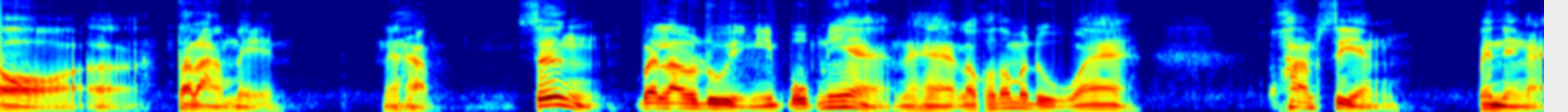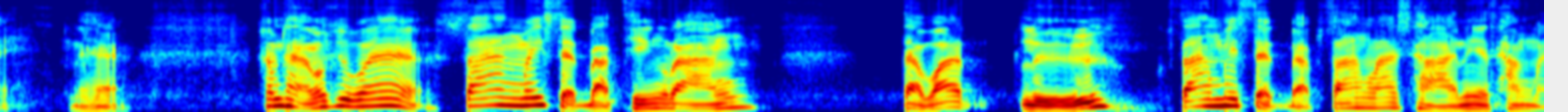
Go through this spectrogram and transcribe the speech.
ต่อตารางเมตรนะครับ ซึ่งเวลาเราดูอย่างนี้ปุ๊บเนี่ยนะฮะเราก็ต้องมาดูว่าความเสี่ยงเป็นยังไงนะฮะคำถามก็คือว่าสร้างไม่เสร็จแบบทิ้งร้าง แต่ว่าหรือสร้างไม่เสร็จแบบสร้างล่าช้าเนี่ยทางไหน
